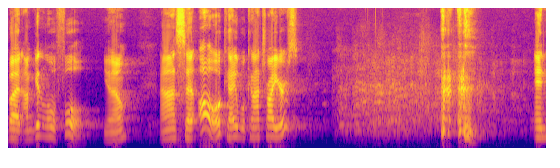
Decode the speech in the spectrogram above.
but I'm getting a little full, you know? And I said, Oh, okay, well, can I try yours? and,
